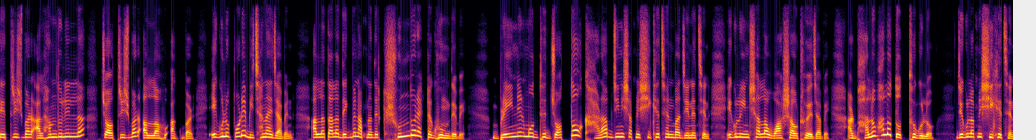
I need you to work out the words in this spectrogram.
৩৩ বার আলহামদুলিল্লাহ, চৌত্রিশ বার আল্লাহ আকবার, এগুলো পড়ে বিছানায় যাবেন। আল্লাহ তালা দেখবেন আপনাদের সুন্দর একটা ঘুম দেবে। ব্রেইনের মধ্যে যত খারাপ জিনিস আপনি শিখেছেন বা জেনেছেন, এগুলো ইনশাল্লাহ ওয়াশ আউট হয়ে যাবে। আর ভালো ভালো তথ্যগুলো যেগুলো আপনি শিখেছেন,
